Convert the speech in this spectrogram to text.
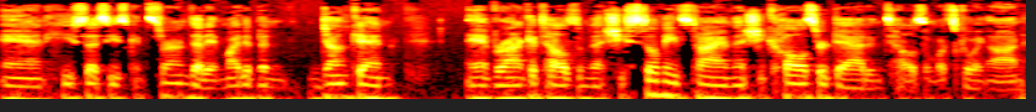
and he says he's concerned that it might have been Duncan. And Veronica tells him that she still needs time. Then she calls her dad and tells him what's going on.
